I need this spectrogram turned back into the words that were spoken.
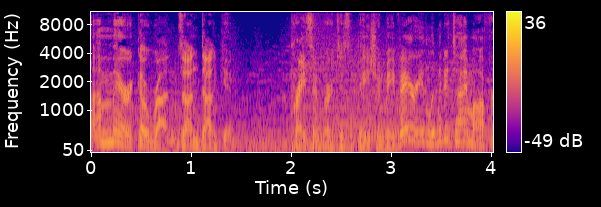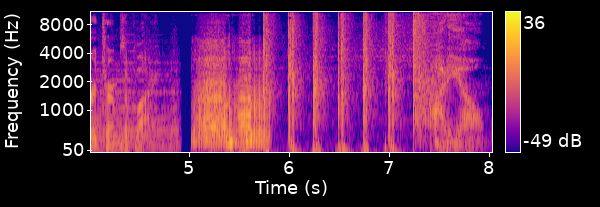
America runs on Dunkin'. Price and participation may vary, limited time offer, terms apply. Audio.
